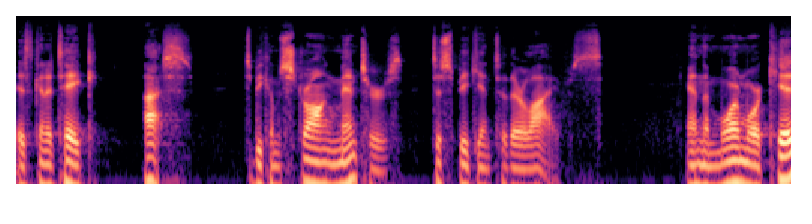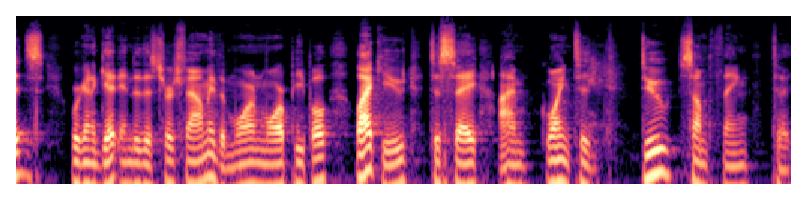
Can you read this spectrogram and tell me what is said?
It's going to take us to become strong mentors to speak into their lives. And the more and more kids we're going to get into this church family, the more and more people like you to say, I'm going to do something to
